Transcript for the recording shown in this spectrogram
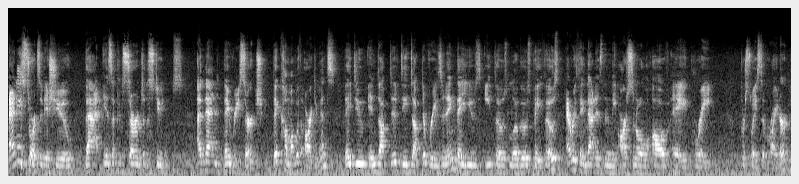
any sorts of issue that is a concern to the students. And then they research, they come up with arguments, they do inductive, deductive reasoning, they use ethos, logos, pathos, everything that is in the arsenal of a great persuasive writer,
